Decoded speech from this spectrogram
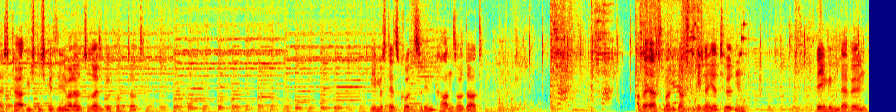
Ja, ist klar, hat mich nicht gesehen, weil er zur Seite geguckt hat. Wir müssen jetzt kurz zu den Kartensoldat. Aber erstmal die ganzen Gegner hier töten. Wegen dem Leveln.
